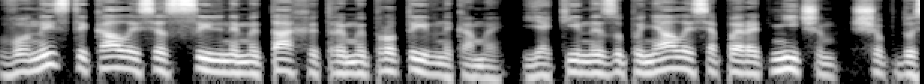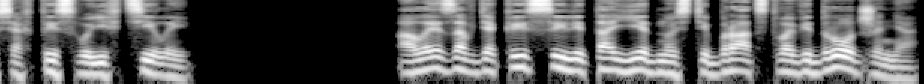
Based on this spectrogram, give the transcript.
Вони стикалися з сильними та хитрими противниками, які не зупинялися перед нічим, щоб досягти своїх цілей. Але завдяки силі та єдності братства відродження,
